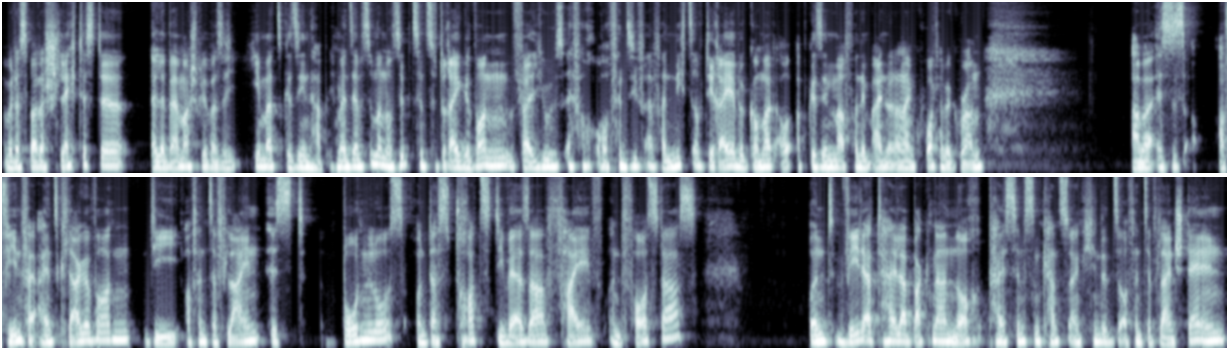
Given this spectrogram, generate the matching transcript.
Aber das war das schlechteste Alabama-Spiel, was ich jemals gesehen habe. Ich meine, sie haben es immer noch 17 zu 3 gewonnen, weil USF auch offensiv einfach nichts auf die Reihe bekommen hat, abgesehen mal von dem einen oder anderen Quarterback-Run. Aber es ist auf jeden Fall eins klar geworden, die Offensive Line ist bodenlos und das trotz diverser Five- und Four-Stars. Und weder Tyler Buckner noch Ty Simpson kannst du eigentlich hinter diese Offensive Line stellen,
